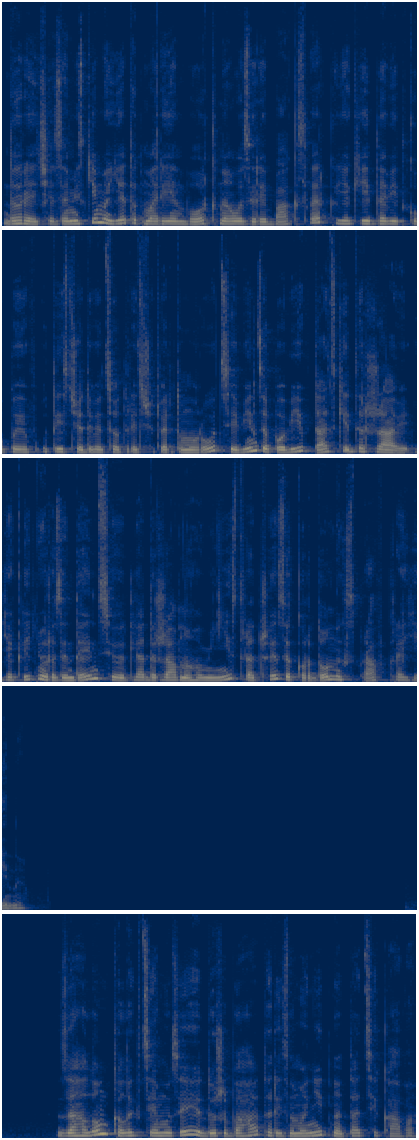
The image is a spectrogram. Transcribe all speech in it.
До речі, за міський маєток Марієнборг на озері Баксверк, який Давід купив у 1934 році, він заповів датській державі як літню резиденцію для державного міністра чи закордонних справ країни. Загалом колекція музею дуже багата, різноманітна та цікава.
